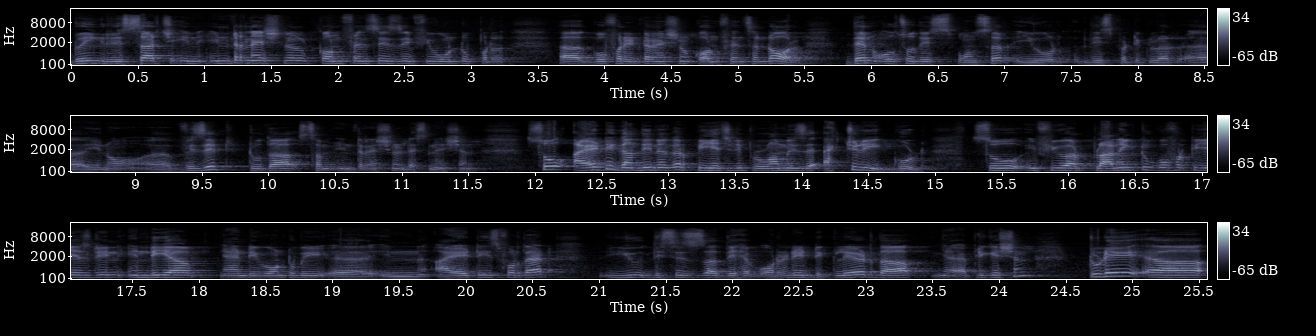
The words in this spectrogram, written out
doing research in international conferences if you want to uh, go for international conference and all then also they sponsor your this particular uh, you know uh, visit to the some international destination. So IIT Gandhinagar PhD program is actually good. So if you are planning to go for PhD in India and you want to be uh, in IITs for that you this is uh, they have already declared the uh, application today uh,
